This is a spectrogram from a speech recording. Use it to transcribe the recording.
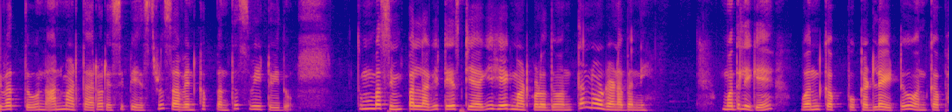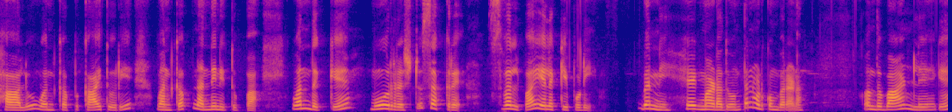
ಇವತ್ತು ನಾನು ಮಾಡ್ತಾ ಇರೋ ರೆಸಿಪಿ ಹೆಸರು ಸೆವೆನ್ ಕಪ್ ಅಂತ ಸ್ವೀಟು ಇದು. ತುಂಬ ಸಿಂಪಲ್ಲಾಗಿ ಟೇಸ್ಟಿಯಾಗಿ ಹೇಗೆ ಮಾಡ್ಕೊಳ್ಳೋದು ಅಂತ ನೋಡೋಣ ಬನ್ನಿ. ಮೊದಲಿಗೆ ಒಂದು ಕಪ್ಪು ಕಡಲೆ ಹಿಟ್ಟು, ಒಂದು ಕಪ್ ಹಾಲು, ಒಂದು ಕಪ್ ಕಾಯಿ ತುರಿ ಒಂದು ಕಪ್ ನಂದಿನಿ ತುಪ್ಪ, ಒಂದಕ್ಕೆ ಮೂರರಷ್ಟು ಸಕ್ಕರೆ, ಸ್ವಲ್ಪ ಏಲಕ್ಕಿ ಪುಡಿ. ಬನ್ನಿ ಹೇಗೆ ಮಾಡೋದು ಅಂತ ನೋಡ್ಕೊಂಬರೋಣ ಒಂದು ಬಾಣಲೆಗೆ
